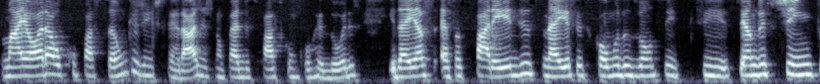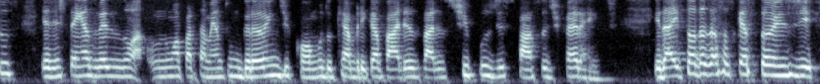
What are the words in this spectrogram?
maior a ocupação que a gente terá, a gente não perde espaço com corredores, e daí as, essas paredes, né, e esses cômodos vão se, se, sendo extintos, e a gente tem, às vezes, um, num apartamento um grande cômodo que abriga várias, vários tipos de espaço diferente. E daí todas essas questões de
